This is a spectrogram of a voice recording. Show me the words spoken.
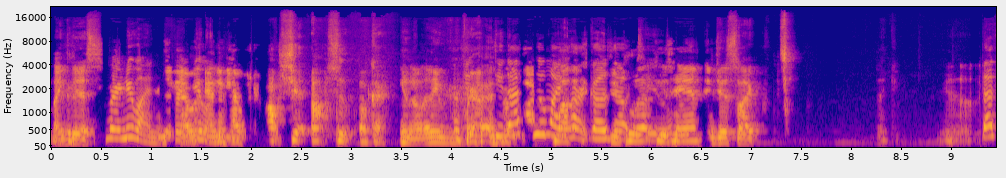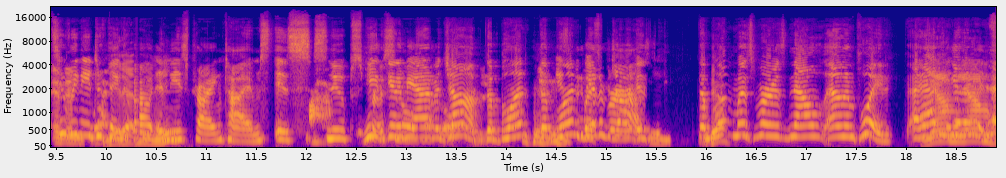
like this. for a new one. And the For guy a would, new and the one. guy would, oh shit, oh Snoop, okay, you know, and he would grab See, that's who my heart goes out put it up to his hand and just like, thank you. you know, That's and who we need to think about in these trying times. Is ah, Snoop's? He's going to be out of a job. The blunt, the blunt gonna be out of a whisperer is the Yeah. blunt whisperer is now unemployed. How do you Yum get yum it?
